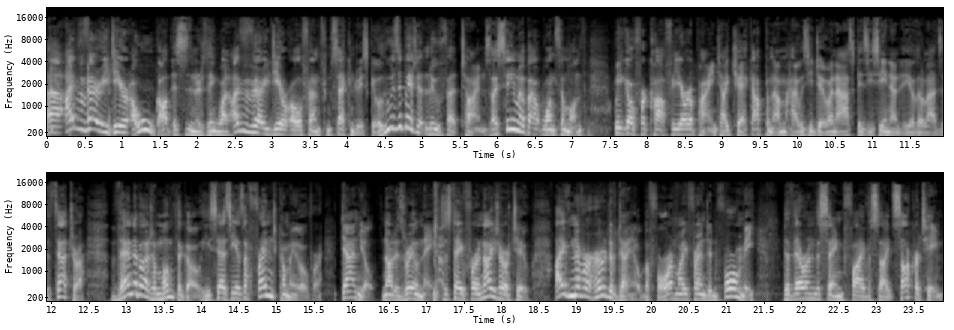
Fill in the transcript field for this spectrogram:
Uh, I have a very dear, oh God, this is an interesting one. I have a very dear old friend from secondary school who is a bit aloof at times. I see him about once a month. We go for coffee or a pint. I check up on him. How's he doing? Ask, has he seen any of the other lads, etc. Then about a month ago, he says he has a friend coming over, Daniel, not his real name, to stay for a night or two. I've never heard of Daniel before, and my friend informed me that they're in the same five-a-side soccer team,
